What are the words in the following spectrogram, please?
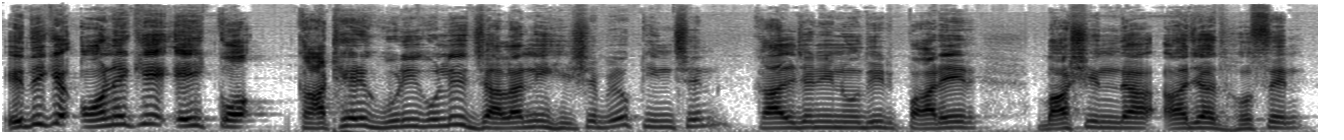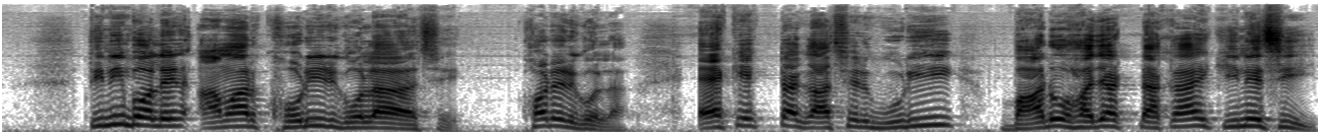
এদিকে অনেকে এই কাঠের গুঁড়িগুলি জ্বালানি হিসেবেও কিনছেন। কালজানি নদীর পাড়ের বাসিন্দা আজাদ হোসেন। তিনি বলেন, আমার খড়ির গোলা আছে, খড়ের গোলা। এক একটা গাছের গুড়ি বারো হাজার টাকায় কিনেছি।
